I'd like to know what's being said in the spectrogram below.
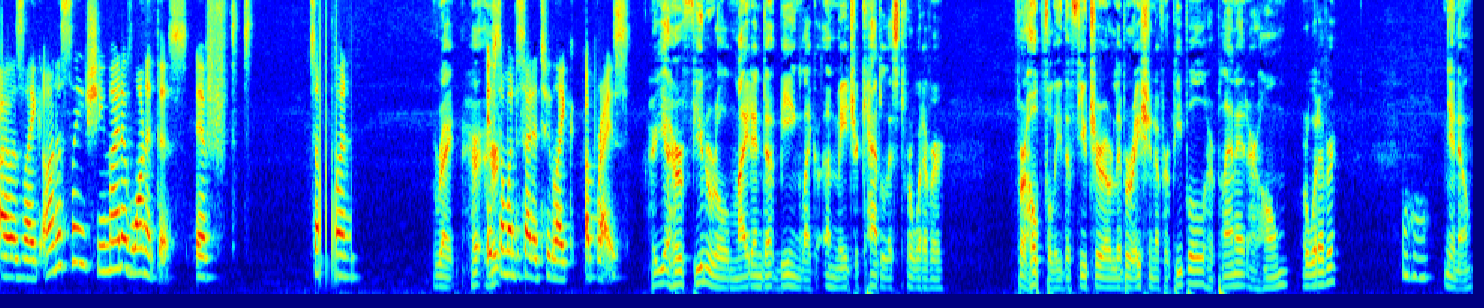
I was like, honestly, she might have wanted this if someone Right. Her. if someone decided to like uprise. her yeah her funeral might end up being like a major catalyst for whatever for hopefully the future or liberation of her people her planet her home or whatever. You know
